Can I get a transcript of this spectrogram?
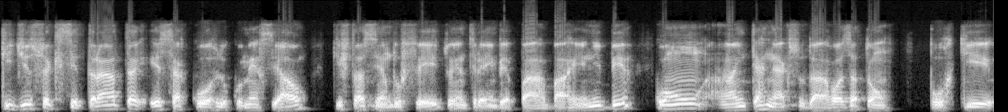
que disso é que se trata esse acordo comercial que está sendo feito entre a Embepar barra NB com a Internexo da Rosatom. Porque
